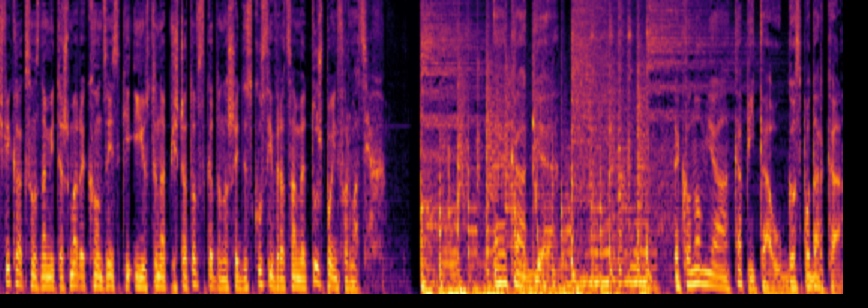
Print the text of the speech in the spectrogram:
Ćwiklak. Są z nami też Marek Hondzyński i Justyna Piszczatowska. Do naszej dyskusji wracamy tuż po informacjach. EKG. Ekonomia, kapitał, gospodarka.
